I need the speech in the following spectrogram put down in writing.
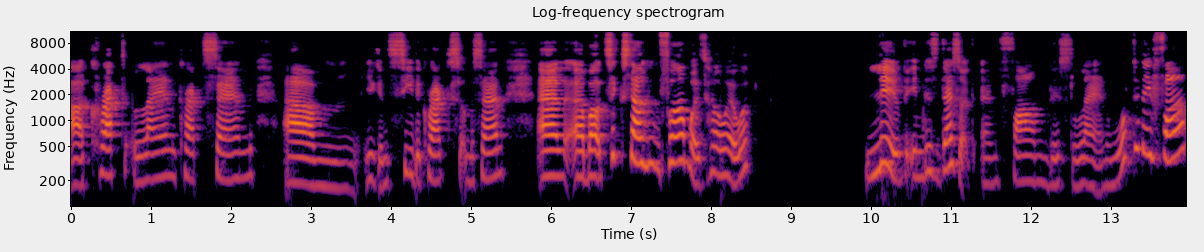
uh, cracked land cracked sand um, you can see the cracks on the sand and about 6000 farmers however live in this desert and farm this land. What do they farm?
